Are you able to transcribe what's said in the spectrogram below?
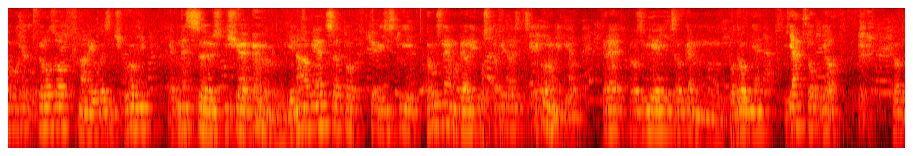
hovoří jako filozof na nejobecnější úrovni. Dnes eh, spíše eh, jiná věc, to, že existují různé modely postkapitalistické ekonomiky, jo, které rozvíjejí celkem podrobně, jak to udělat. Jo, to,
